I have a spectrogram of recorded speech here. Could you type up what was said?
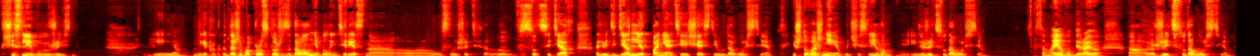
в счастливую жизнь. И я как-то даже вопрос тоже задавал, мне было интересно а, услышать в соцсетях, а люди делали понятие счастья и удовольствия? И что важнее, быть счастливым или жить с удовольствием? Сама я выбираю а, жить с удовольствием.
